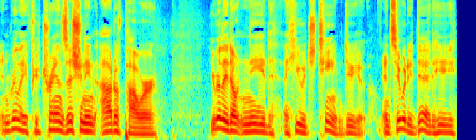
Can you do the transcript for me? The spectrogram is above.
And really, if you're transitioning out of power, you really don't need a huge team, do you? And see what he did? He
